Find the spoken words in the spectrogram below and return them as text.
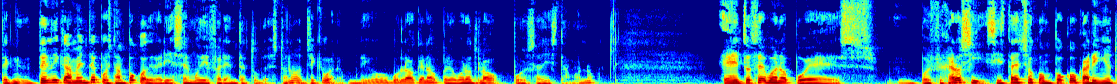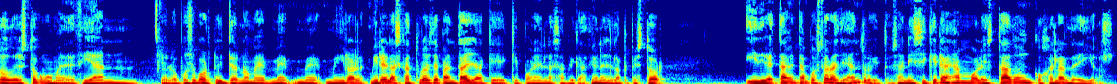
técnicamente, pues tampoco debería ser muy diferente a todo esto, ¿no? Así que bueno, digo por un lado que no, pero por otro lado, pues ahí estamos, ¿no? Entonces, bueno, pues, pues fijaros si, si está hecho con poco cariño todo esto, como me decían, que lo puse por Twitter, ¿no? Me, me, miré las capturas de pantalla que, que ponen las aplicaciones de la App Store y directamente han puesto las de Android, o sea, ni siquiera se han molestado en cogerlas de ellos.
